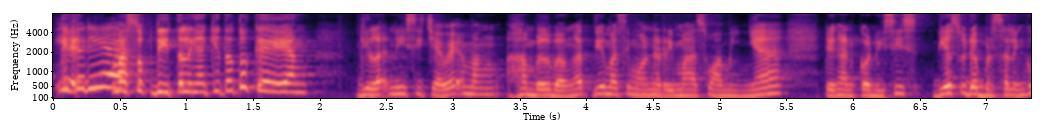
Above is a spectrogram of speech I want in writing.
itu kayak dia. masuk di telinga kita tuh kayak yang gila nih si cewek emang humble banget dia masih mau nerima suaminya dengan kondisi dia sudah berselingkuh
